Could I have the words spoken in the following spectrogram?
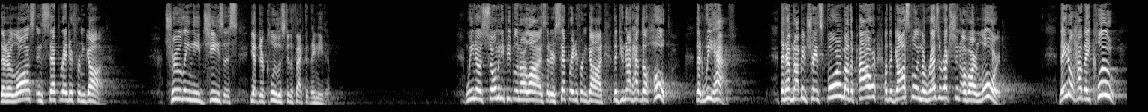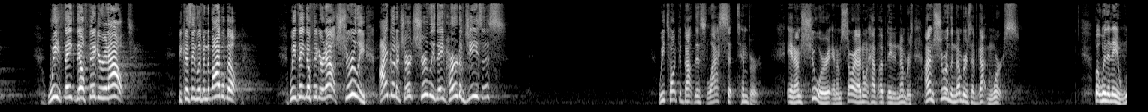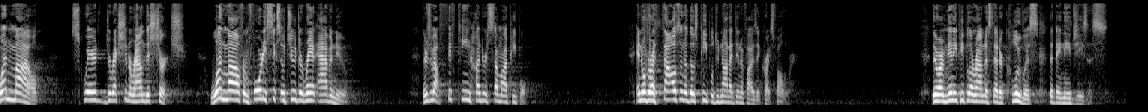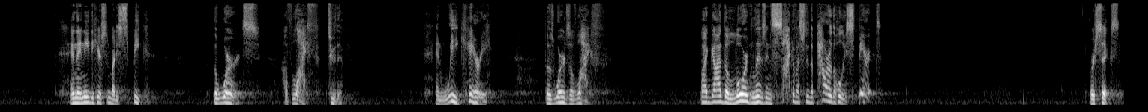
that are lost and separated from God truly need Jesus, yet they're clueless to the fact that they need Him. We know so many people in our lives that are separated from God that do not have the hope that we have, that have not been transformed by the power of the gospel and the resurrection of our Lord. They don't have a clue. We think they'll figure it out because they live in the Bible Belt. We think they'll figure it out. Surely, I go to church, surely they've heard of Jesus. We talked about this last September, and I'm sure, and I'm sorry I don't have updated numbers, I'm sure the numbers have gotten worse. But within a one mile square direction around this church, one mile from 4602 Durant Avenue, there's about 1,500 some odd people. And over a thousand of those people do not identify as a Christ follower. There are many people around us that are clueless that they need Jesus. And they need to hear somebody speak the words of life to them. And we carry those words of life. By God, the Lord lives inside of us through the power of the Holy Spirit. Verse 6.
